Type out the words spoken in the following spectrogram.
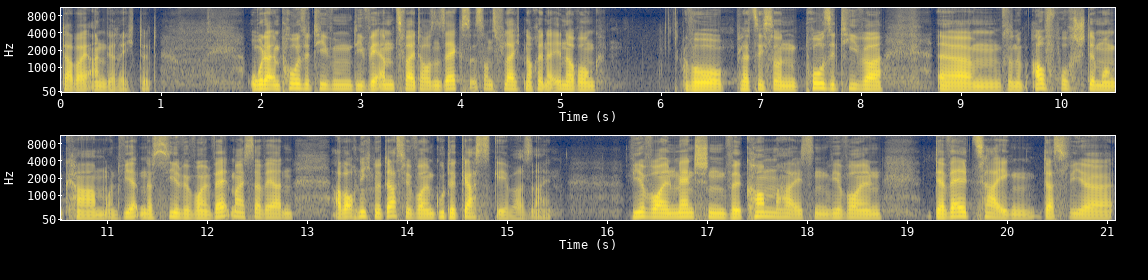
dabei angerichtet. Oder im Positiven, die WM 2006 ist uns vielleicht noch in Erinnerung, wo plötzlich so ein positiver, ähm, so eine Aufbruchsstimmung kam und wir hatten das Ziel, wir wollen Weltmeister werden, aber auch nicht nur das, wir wollen gute Gastgeber sein. Wir wollen Menschen willkommen heißen, wir wollen der Welt zeigen, dass wir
